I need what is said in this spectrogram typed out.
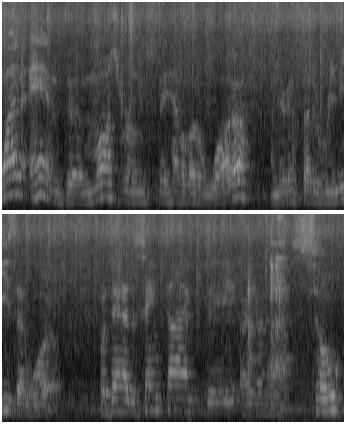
one end, the mushrooms, they have a lot of water, and they're gonna start to release that water. But then at the same time, they are gonna soak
